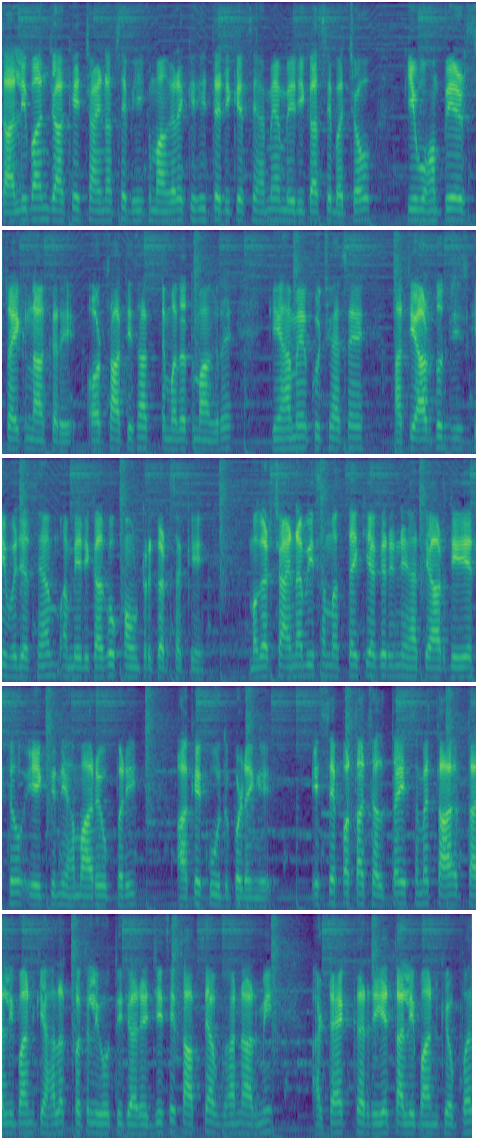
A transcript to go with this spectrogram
तालिबान जाके चाइना से भीख मांग रहे किसी तरीके से हमें अमेरिका से बचाओ कि वो हम पे एयर स्ट्राइक ना करे। और साथ ही साथ मदद मांग रहे कि हमें कुछ ऐसे हथियार दो जिसकी वजह से हम अमेरिका को काउंटर कर सकें। मगर चाइना भी समझता है कि अगर इन्हें हथियार दिए तो एक दिन हमारे ऊपर ही आके कूद पड़ेंगे। इससे पता चलता है इस समय ता, तालिबान की हालत पतली होती जा रही है। जिस हिसाब से अफगान आर्मी अटैक कर रही है तालिबान के ऊपर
